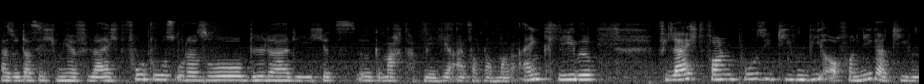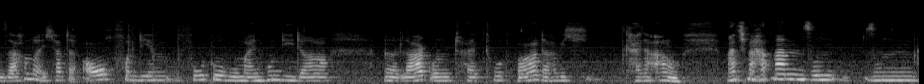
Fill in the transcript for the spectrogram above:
Also, dass ich mir vielleicht Fotos oder so, Bilder, die ich jetzt äh, gemacht habe, mir hier einfach nochmal einklebe Vielleicht von positiven wie auch von negativen Sachen. Ich hatte auch von dem Foto, wo mein Hundi da äh, lag und halb tot war, da habe ich keine Ahnung. Manchmal hat man so ein, so ein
